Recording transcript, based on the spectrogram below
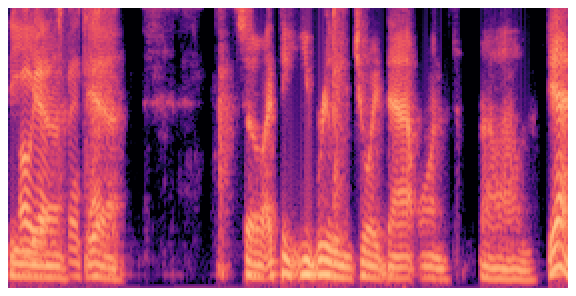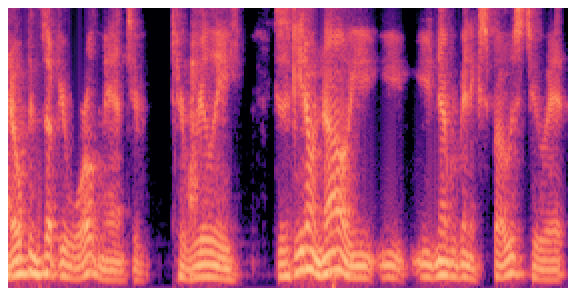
The, Oh, yeah, it's uh, fantastic. yeah. So I think he really enjoyed that one. Um, yeah, it opens up your world, man, to to really because if you don't know, you you you've never been exposed to it,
